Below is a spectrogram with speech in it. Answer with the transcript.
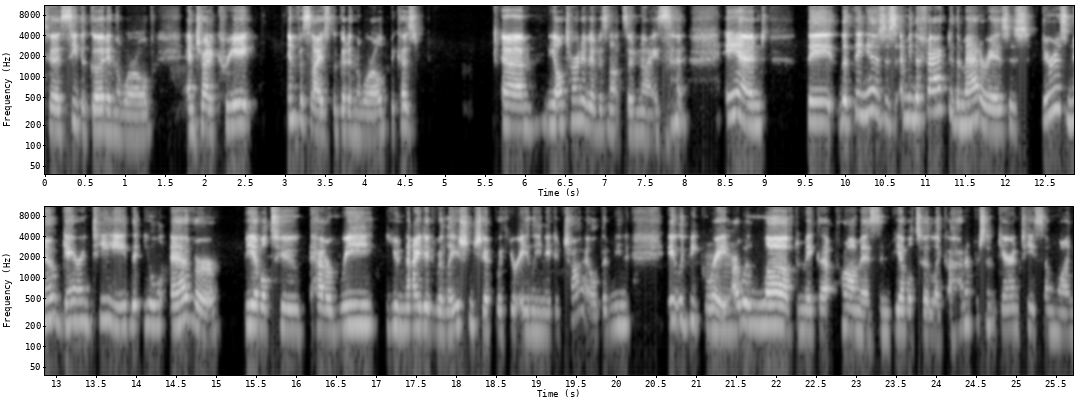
to see the good in the world and try to create emphasize the good in the world because um, the alternative is not so nice. and the the thing is is i mean the fact of the matter is is there is no guarantee that you'll ever be able to have a reunited relationship with your alienated child i mean it would be great Mhm. i would love to make that promise and be able to like 100% guarantee someone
